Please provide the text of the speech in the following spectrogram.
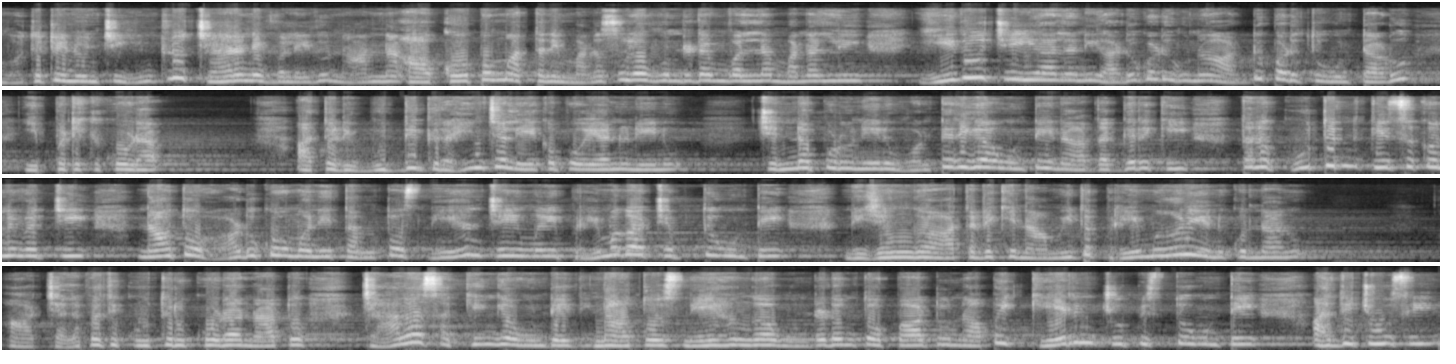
మొదటి నుంచి ఇంట్లో చేరనివ్వలేదు నాన్న. ఆ కోపం అతని మనసులో ఉండడం వల్ల మనల్ని ఏదో చేయాలని అడుగడుగునా అడ్డుపడుతూ ఉంటాడు ఇప్పటికి కూడా. అతడి బుద్ధి గ్రహించలేకపోయాను నేను. చిన్నప్పుడు నేను ఒంటరిగా ఉంటే నా దగ్గరికి తన కూతుర్ని తీసుకొని వచ్చి నాతో ఆడుకోమని తనతో స్నేహం చేయమని ప్రేమగా చెప్తూ ఉంటే నిజంగా అతడికి నా మీద ప్రేమ అని అనుకున్నాను. ఆ చలపతి కూతురు కూడా నాతో చాలా సఖ్యంగా ఉండేది. నాతో స్నేహంగా ఉండడంతో పాటు నాపై కేరింగ్ చూపిస్తూ ఉంటే అది చూసి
